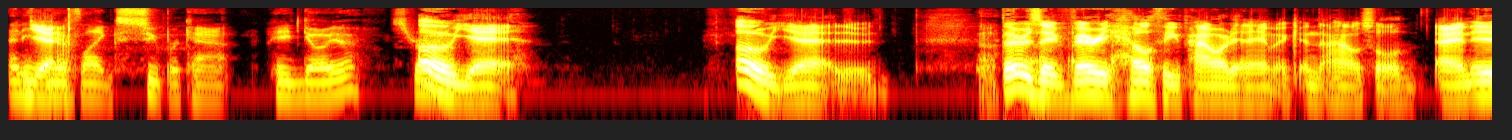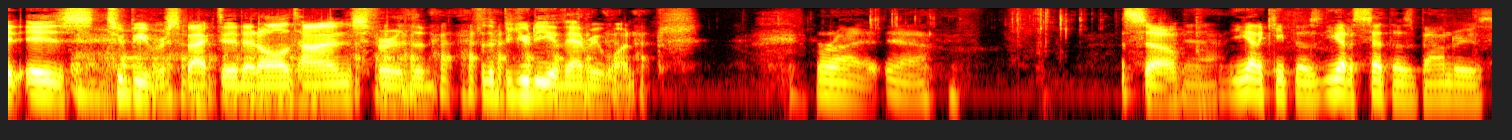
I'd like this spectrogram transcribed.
and he Yeah. gets like super cat. He'd go you. Straight Oh yeah. Oh yeah, dude. There is a very healthy power dynamic in the household, and it is to be respected at all times for the for the beauty of everyone. Right. Yeah. So Yeah. You got to keep those. You got to set those boundaries.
